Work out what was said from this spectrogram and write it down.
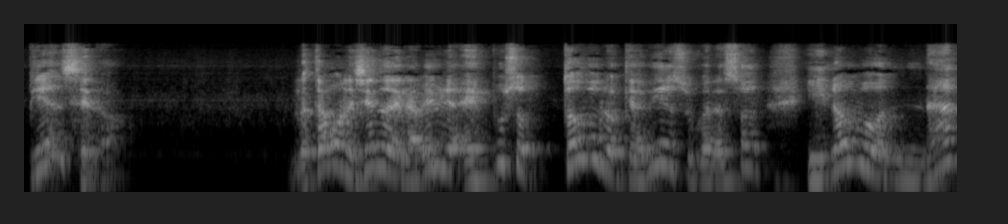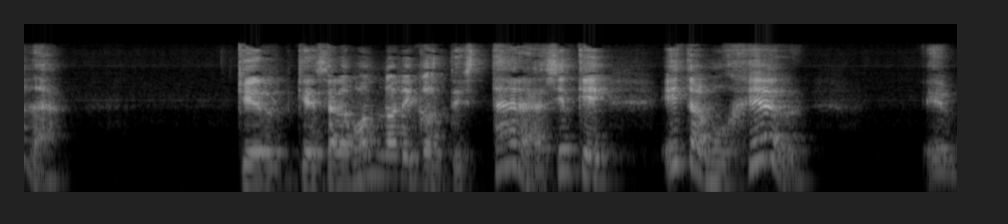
Piénselo lo estamos leyendo de la Biblia, expuso todo lo que había en su corazón y no hubo nada que, que Salomón no le contestara. Así que esta mujer, eh,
